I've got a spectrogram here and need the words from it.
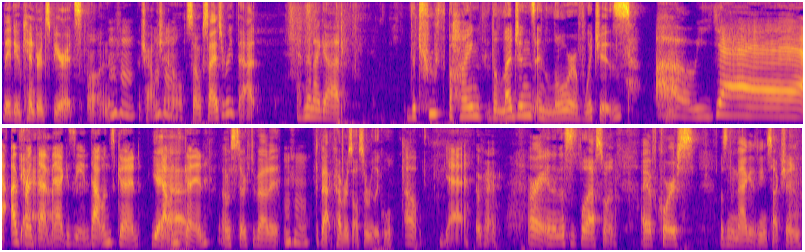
They do Kindred Spirits on the Travel Channel, so I'm excited to read that. And then I got the truth behind the legends and lore of witches. Oh yeah. I've read that magazine. That one's good. Yeah. That one's good. I was stoked about it. Mm-hmm. The back cover is also really cool. Oh, yeah. Okay. All right, and then this is the last one. I, of course, was in the magazine section.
